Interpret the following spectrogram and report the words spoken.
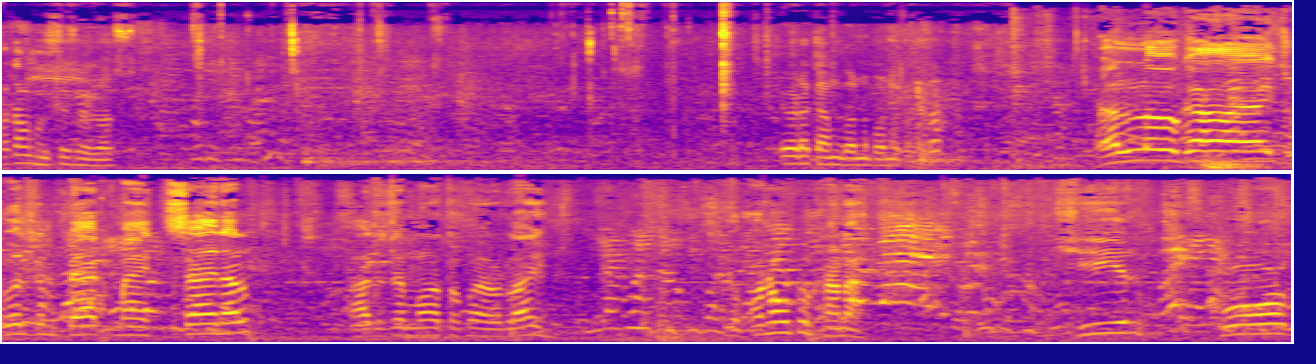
बताउनु मिठो छ रस। एउटा काम गर्नुपर्ने हुन्छ hello guys welcome back my channel आज चाहिँ म तपाईँहरूलाई यो अनौठो खाना खिर पोर्क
